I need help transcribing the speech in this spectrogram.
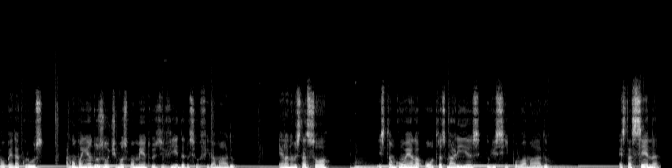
ao pé da cruz, acompanhando os últimos momentos de vida do seu filho amado. Ela não está só. Estão com ela outras Marias e o discípulo amado. Esta cena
